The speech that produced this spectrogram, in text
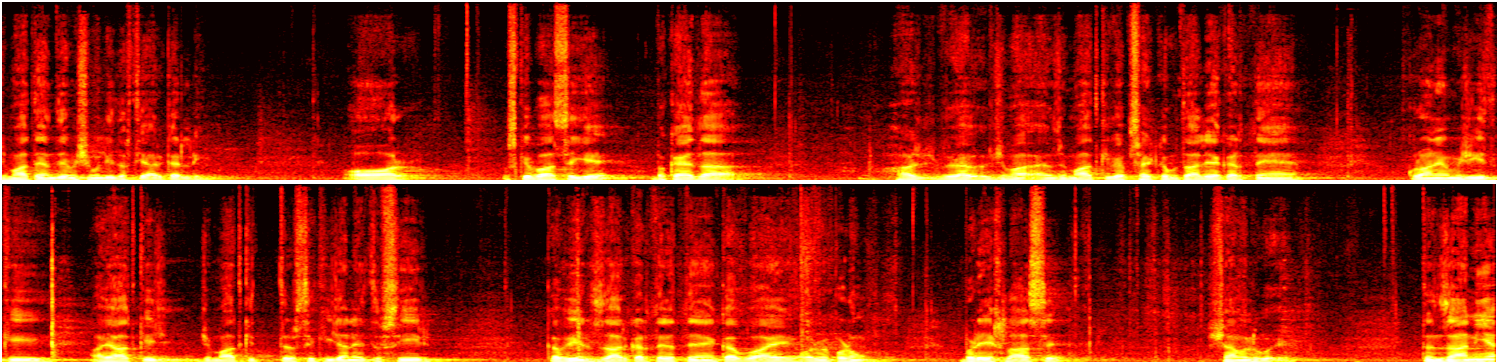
جماعت احمد میں شمولیت اختیار کر لی اور اس کے بعد سے یہ باقاعدہ ہر جماعت کی ویب سائٹ کا مطالعہ کرتے ہیں، قرآن مجید کی آیات کی جماعت کی طرف سے کی جانے تفسیر کا بھی انتظار کرتے رہتے ہیں، کب وہ آئے اور میں پڑھوں۔ بڑے اخلاص سے شامل ہوئے۔ تنزانیہ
